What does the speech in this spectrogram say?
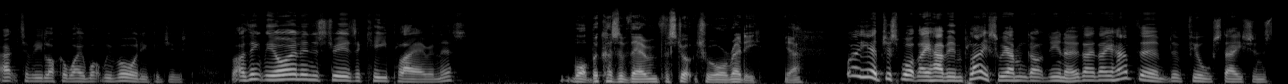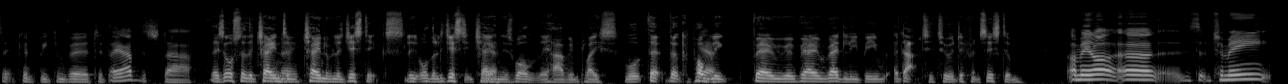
actively lock away what we've already produced. But I think the oil industry is a key player in this. What because of their infrastructure already? Yeah. Well, yeah, just what they have in place. We haven't got, you know, they, they have the, the fuel stations that could be converted. They have the staff. There's also the chain You know. of chain of logistics or the logistic chain Yeah. as well that they have in place. Well, that that could probably very very readily be adapted to a different system. I mean, uh, to me,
